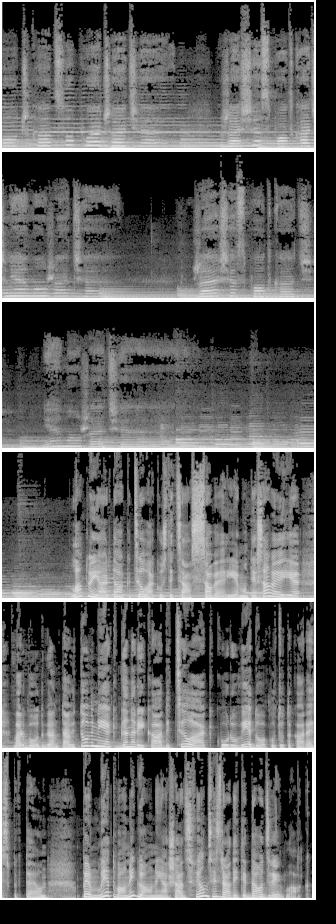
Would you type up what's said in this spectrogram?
oczka, co płaczecie, że się spotkać nie możecie, że się spotkać nie możecie. Latvijā ir tā, ka cilvēki uzticās savējiem, un tie savējie var būt gan tavi tuvinieki, gan arī kādi cilvēki, kuru viedokli tu tā kā respektē. Un, piemēram, Lietuvā un Igaunijā šādas filmas izrādīt ir daudz vieglāk.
